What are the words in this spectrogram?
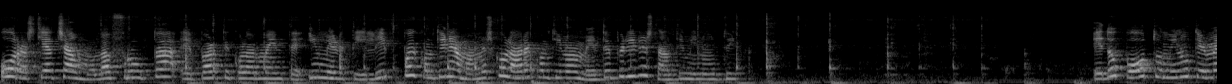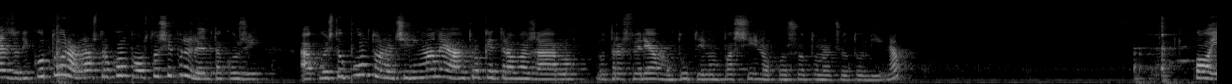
Ora schiacciamo la frutta e particolarmente i mirtilli, poi continuiamo a mescolare continuamente per i restanti minuti. E dopo 8 minuti e mezzo di cottura il nostro composto si presenta così. A questo punto non ci rimane altro che travasarlo. Lo trasferiamo tutto in un passino con sotto una ciotolina. Poi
